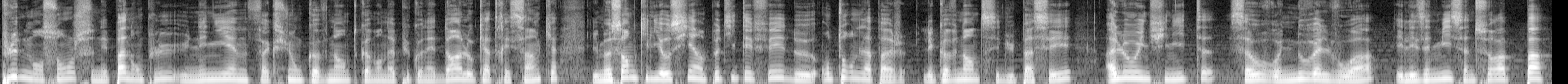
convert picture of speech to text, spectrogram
plus de mensonges, ce n'est pas non plus une énième faction Covenant comme on a pu connaître dans Halo 4 et 5. Il me semble qu'il y a aussi un petit effet de on tourne la page. Les Covenants c'est du passé, Halo Infinite ça ouvre une nouvelle voie, et les ennemis ça ne sera pas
